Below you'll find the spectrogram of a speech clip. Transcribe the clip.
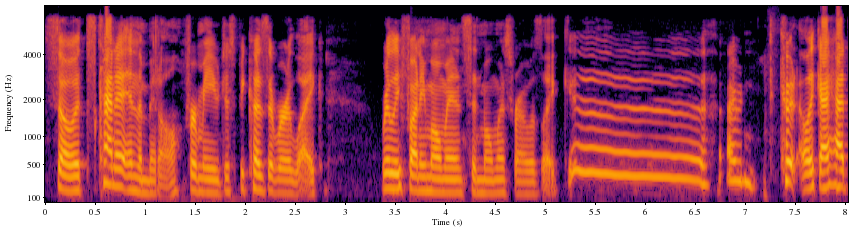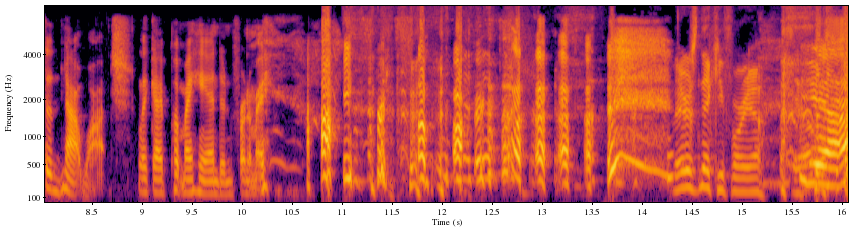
So it's kind of in the middle for me, just because there were like really funny moments and moments where I was like, eh, uh, I could like I had to not watch. Like I put my hand in front of my eyes for some parts. There's Nikki for you. yeah.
